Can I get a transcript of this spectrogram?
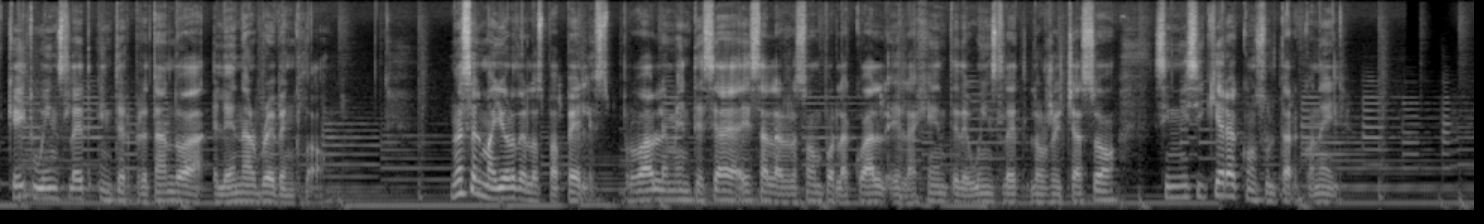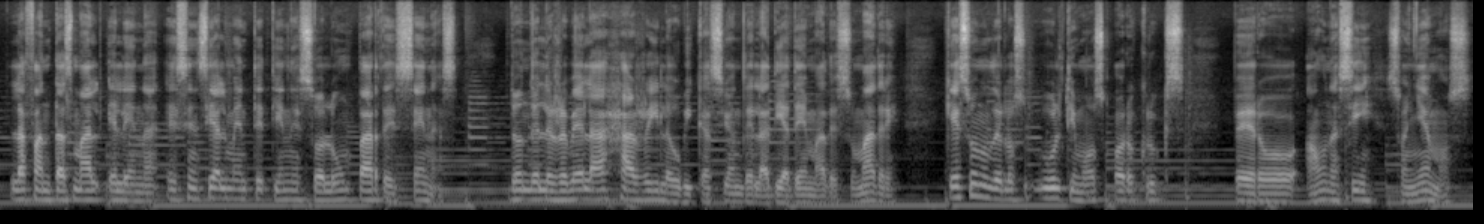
Kate Winslet interpretando a Elena Ravenclaw. No es el mayor de los papeles, probablemente sea esa la razón por la cual el agente de Winslet lo rechazó sin ni siquiera consultar con ella. La fantasmal Elena esencialmente tiene solo un par de escenas, donde le revela a Harry la ubicación de la diadema de su madre, que es uno de los últimos Horcrux, pero aún así, soñemos,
